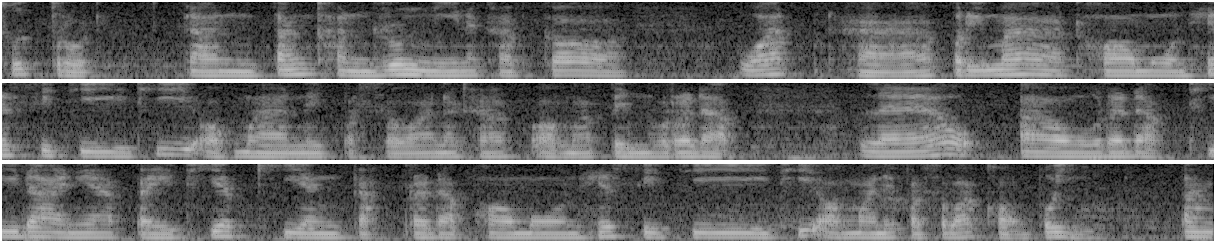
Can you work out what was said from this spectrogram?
ชุดตรวจการตั้งครรภ์รุ่นนี้นะครับ ก็วัดหาปริมาตรฮอร์โมน HCG ที่ออกมาในปัสสาวะนะครับ ออกมาเป็นระดับ แล้วเอาระดับที่ได้เนี่ยไปเทียบเคียงกับระดับฮอร์โมน HCG ที่ออกมาในปัสสาวะของผู้หญิงตั้ง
